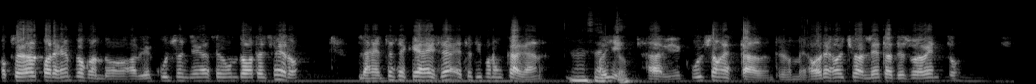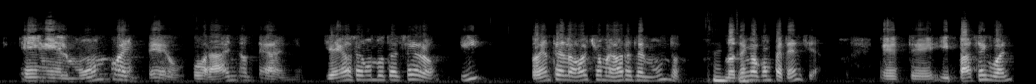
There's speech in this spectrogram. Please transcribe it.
observar, por ejemplo, cuando Javier Coulson llega segundo o tercero, la gente se queja y dice, este tipo nunca gana. Oye, Javier Coulson ha estado entre los mejores ocho atletas de su evento en el mundo entero, por años de años. Llega segundo o tercero y estoy entre los ocho mejores del mundo. No tengo competencia. Este, y pasa igual,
